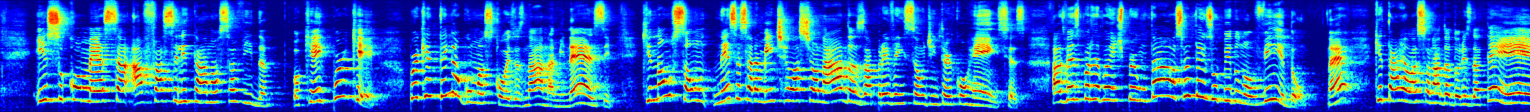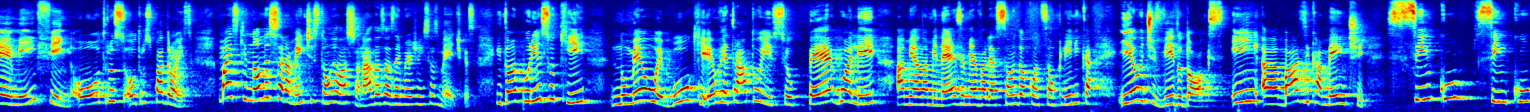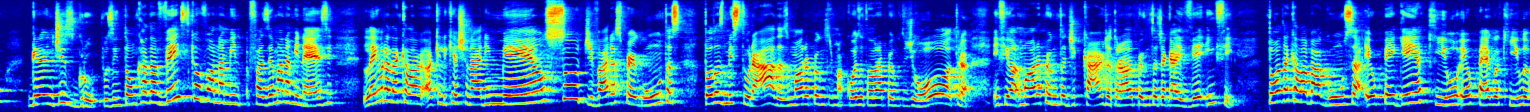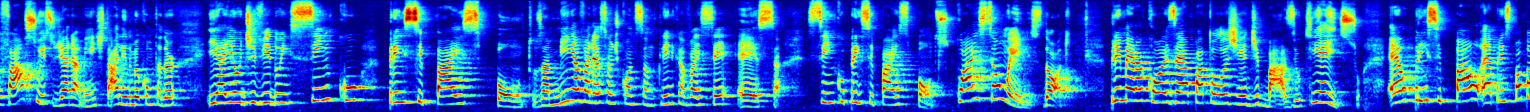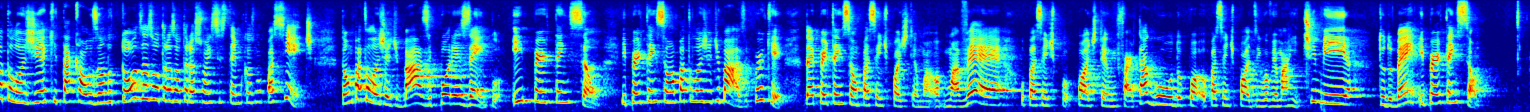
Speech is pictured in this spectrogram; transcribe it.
isso começa a facilitar a nossa vida, ok? Por quê? Porque tem algumas coisas na anamnese que não são necessariamente relacionadas à prevenção de intercorrências. Às vezes, por exemplo, a gente pergunta: ah, o senhor tem zumbido no ouvido? Né? Que está relacionado a dores da TM, enfim, outros, outros padrões, mas que não necessariamente estão relacionadas às emergências médicas. Então é por isso que no meu e-book eu retrato isso, eu pego ali a minha anamnese, a minha avaliação da condição clínica e eu divido, docs, em uh, basicamente cinco, cinco grandes grupos. Então, cada vez que eu vou fazer uma anamnese, lembra daquela aquele questionário imenso de várias perguntas, todas misturadas, uma hora pergunta de uma coisa, outra hora pergunta de outra, enfim, uma hora pergunta de cardio, outra hora pergunta de HIV, enfim. Toda aquela bagunça, eu peguei aquilo, eu pego aquilo, eu faço isso diariamente, tá? Ali no meu computador. E aí eu divido em cinco principais pontos. A minha avaliação de condição clínica vai ser essa. Cinco principais pontos. Quais são eles, Doc? Primeira coisa é a patologia de base. O que é isso? É o principal, é a principal patologia que está causando todas as outras alterações sistêmicas no paciente. Então, patologia de base, por exemplo, hipertensão. Hipertensão é uma patologia de base. Por quê? Da hipertensão, o paciente pode ter uma, uma VE, o paciente pode ter um infarto agudo, o paciente pode desenvolver uma arritmia, tudo bem? Hipertensão.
